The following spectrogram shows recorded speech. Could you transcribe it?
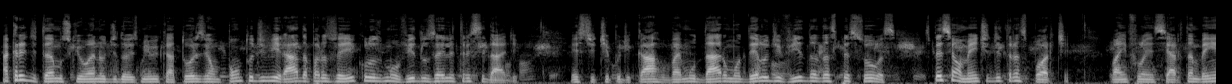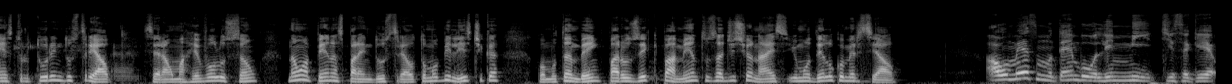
Acreditamos que o ano de 2014 é um ponto de virada para os veículos movidos à eletricidade. Este tipo de carro vai mudar o modelo de vida das pessoas, especialmente de transporte. Vai influenciar também a estrutura industrial. Será uma revolução não apenas para a indústria automobilística, como também para os equipamentos adicionais e o modelo comercial. Ao mesmo tempo, Lin disse que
